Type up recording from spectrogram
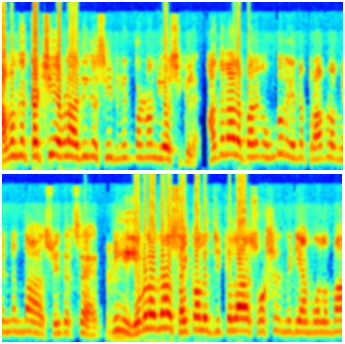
அவங்க கட்சி எவ்வளவு அதிக சீட் வின் பண்ணணும்னு யோசிக்கல அதனால பாருங்க இன்னொரு என்ன ப்ராப்ளம் என்னன்னா ஸ்ரீதர் சார். நீங்க எவ்வளவுதான் சைக்காலஜிக்கலா சோஷியல் மீடியா மூலமா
